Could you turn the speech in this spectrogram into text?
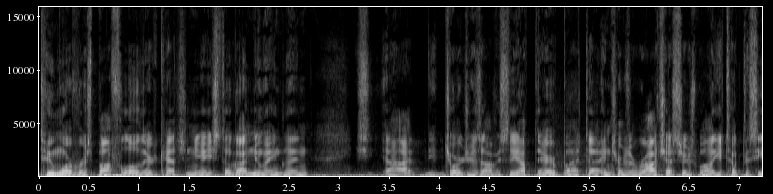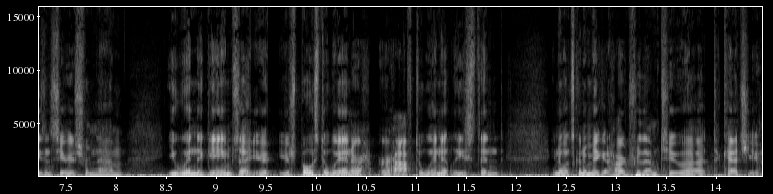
two more versus Buffalo, they're catching you. You still got New England. Uh, Georgia's obviously up there, but uh, in terms of Rochester as well, you took the season series from them. You win the games that you're, you're supposed to win or, or have to win at least, and you know it's going to make it hard for them to uh, to catch you.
